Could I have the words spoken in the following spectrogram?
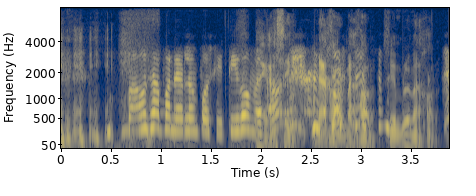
Vamos a ponerlo en positivo, mejor. Venga, sí, mejor, mejor, siempre mejor.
